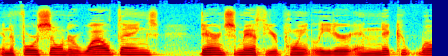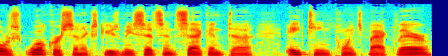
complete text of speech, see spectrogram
In the four cylinder Wild Things, Darren Smith, your point leader, and Nick Wilkerson, excuse me, sits in second, uh, 18 points back there.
